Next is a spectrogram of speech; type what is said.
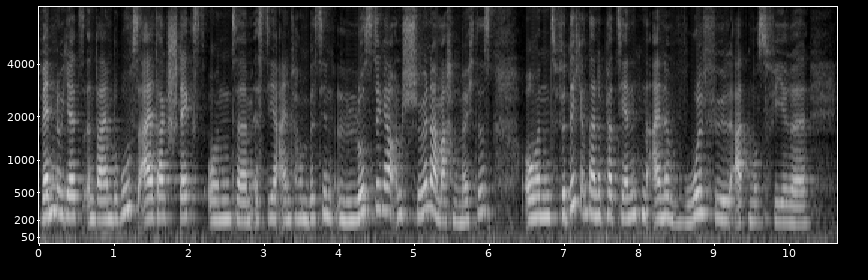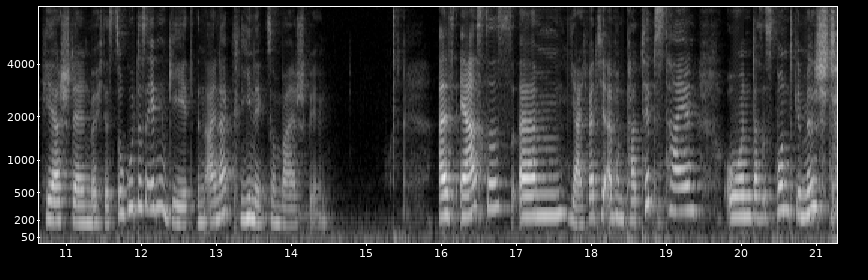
wenn du jetzt in deinem Berufsalltag steckst und ähm, es dir einfach ein bisschen lustiger und schöner machen möchtest und für dich und deine Patienten eine Wohlfühlatmosphäre herstellen möchtest, so gut es eben geht, in einer Klinik zum Beispiel. Als erstes, ähm, ja, ich werde hier einfach ein paar Tipps teilen und das ist bunt gemischt,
